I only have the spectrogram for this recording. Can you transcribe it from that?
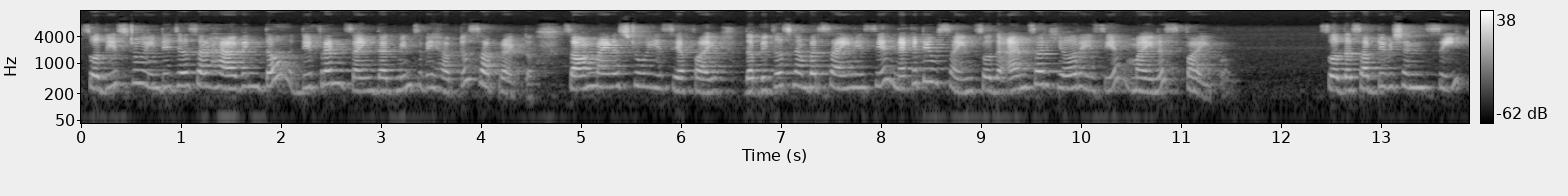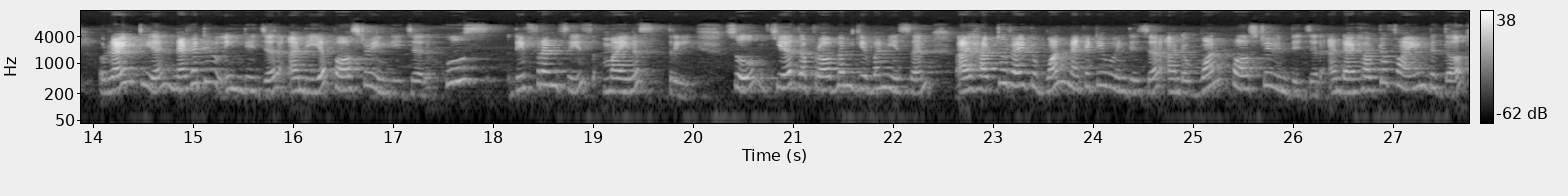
So, these two integers are having the different sign that means we have to subtract 7 minus 2 is a 5 the biggest number sign is a negative sign so the answer here is a minus 5 so the subdivision C write a negative integer and a positive integer. Whose difference is minus 3. So here the problem given is an I have to write one negative integer and one positive integer and I have to find the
